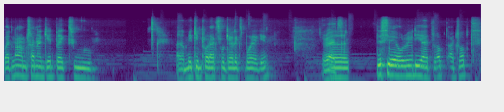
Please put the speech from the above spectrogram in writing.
But now I'm trying to get back to uh, making products for Galaxy Boy again. Right. Uh, this year already, I dropped. I dropped.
